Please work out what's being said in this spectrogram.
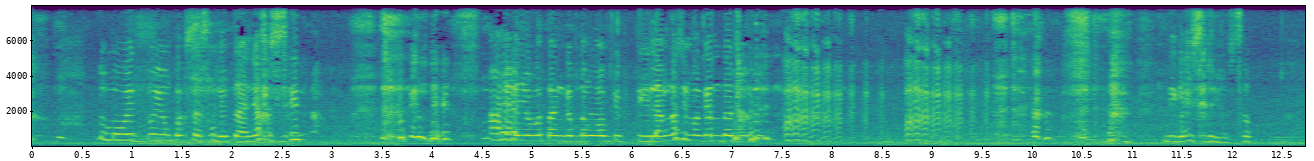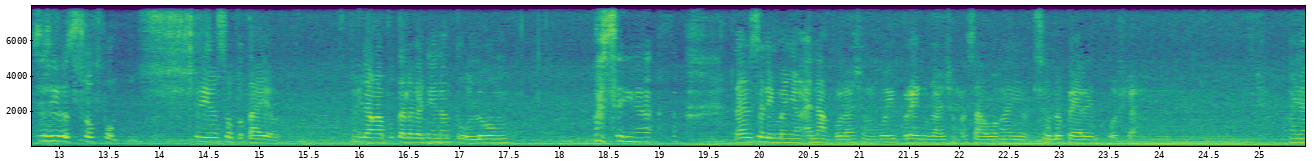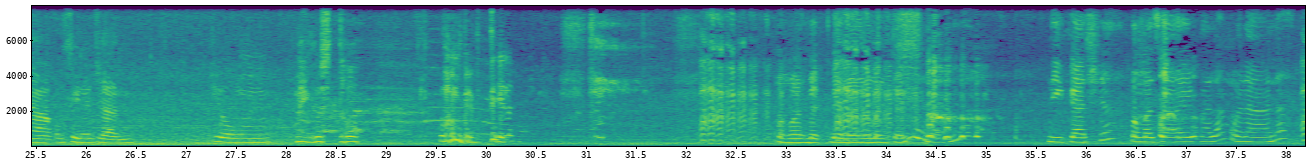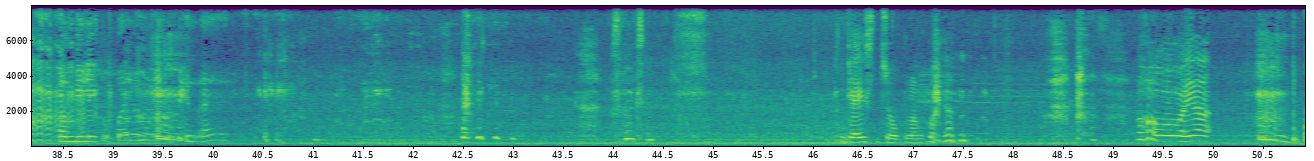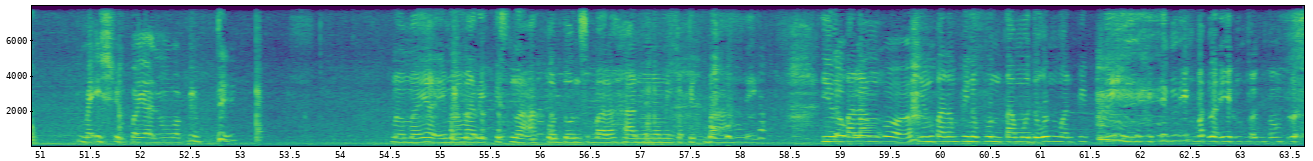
tumuwid po yung pagsasalita niya kasi. Ayaw niya matanggap ng 150 lang kasi maganda doon. Hindi guys, seryoso. Seryoso po. Seryoso po tayo. Kailangan po talaga niya ng tulong. Kasi nga, dahil sa lima niyang anak, wala siyang boyfriend, wala siyang asawa ngayon. Solo parent po siya. Kaya kung sino dyan, yung may gusto, 150 lang. Mamamit din lang naman kayo. Hindi kasya. Pamasahe pa lang. Wala na. Pambili ko pa yun ng ipin. Eh. Guys, joke lang po yan. Baka mamaya, may issue pa yan ng 150. Mamaya, eh, mamaritis na ako doon sa barahan ng aming kapitbahay. Yun palang, lang po, ah. yun palang pinupunta mo doon, 150. Hindi pala yung pagbablog.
